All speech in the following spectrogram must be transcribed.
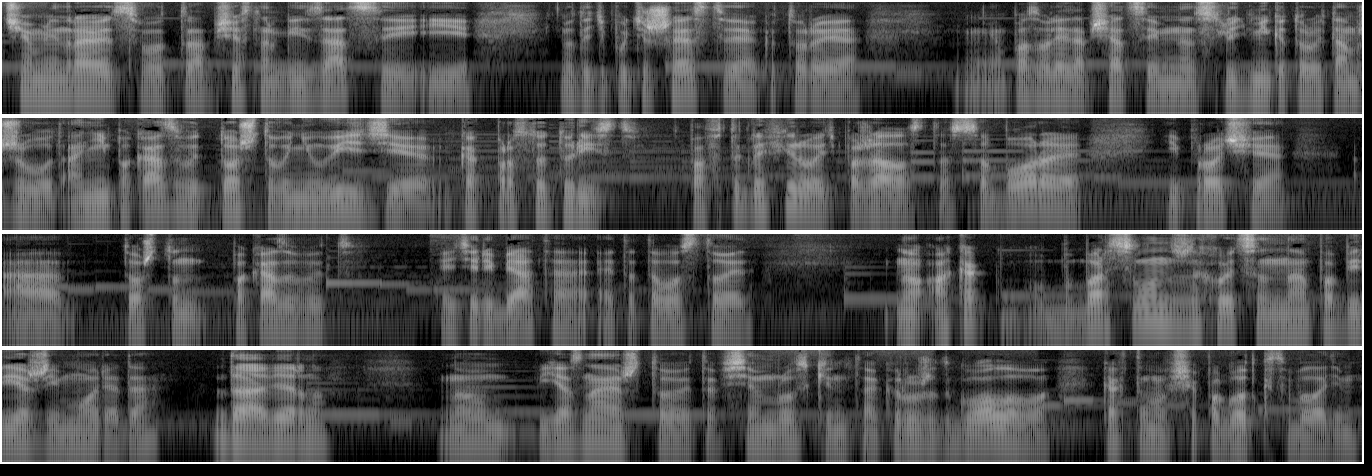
Чем мне нравятся вот общественные организации и вот эти путешествия, которые позволяют общаться именно с людьми, которые там живут. Они показывают то, что вы не увидите, как простой турист. Пофотографировать, пожалуйста, соборы и прочее. А то, что показывают эти ребята, это того стоит. Ну, а как Барселона же находится на побережье моря, да? Да, верно. Ну, я знаю, что это всем русским так кружит голову. Как там вообще погодка-то была, Дим?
